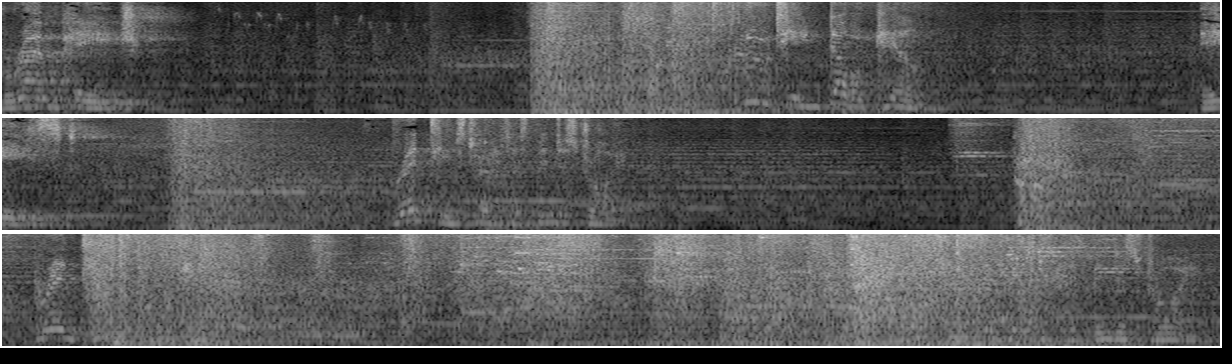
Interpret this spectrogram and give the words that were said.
Rampage. Blue team double kill. Aced. Red team's turret has been destroyed. Red team double kill. Red team's inhibitor has been destroyed.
